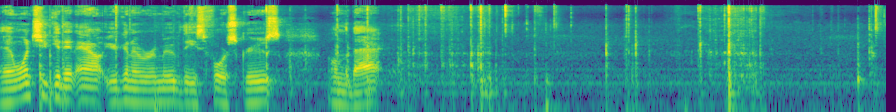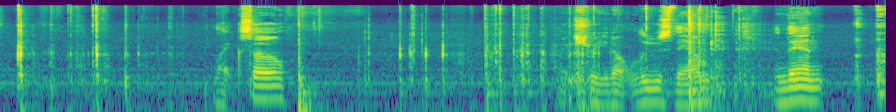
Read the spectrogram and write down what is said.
And once you get it out, you're going to remove these four screws on the back. Like so. Make sure you don't lose them. And then you're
